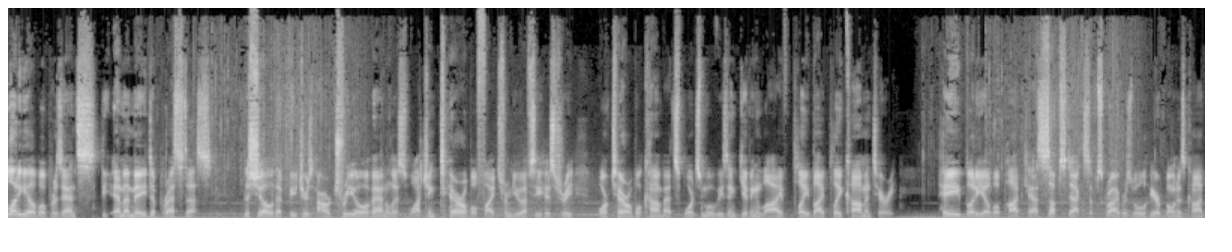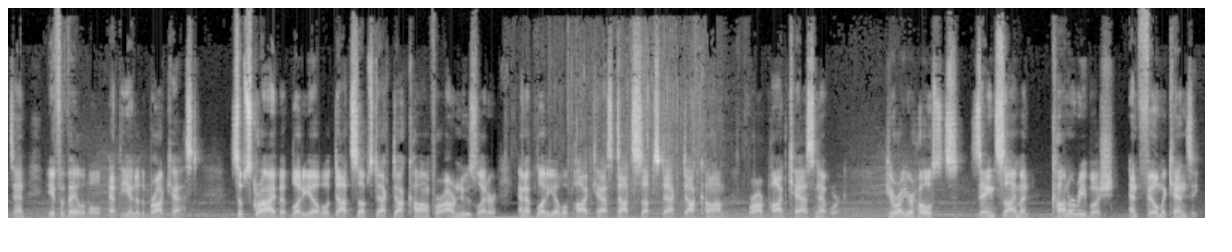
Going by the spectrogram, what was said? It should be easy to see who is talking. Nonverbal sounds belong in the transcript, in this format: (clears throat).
Speaker 1: Bloody Elbow presents the MMA Depressed Us, the show that features our trio of analysts watching terrible fights from UFC history or terrible combat sports movies and giving live play by play commentary. Hey, Bloody Elbow Podcast Substack subscribers will hear bonus content if available at the end of the broadcast. Subscribe at bloodyelbow.substack.com for our newsletter and at bloodyelbowpodcast.substack.com for our podcast network. Here are your hosts, Zane Simon, Connor Ruebusch, and Phil Mackenzie.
